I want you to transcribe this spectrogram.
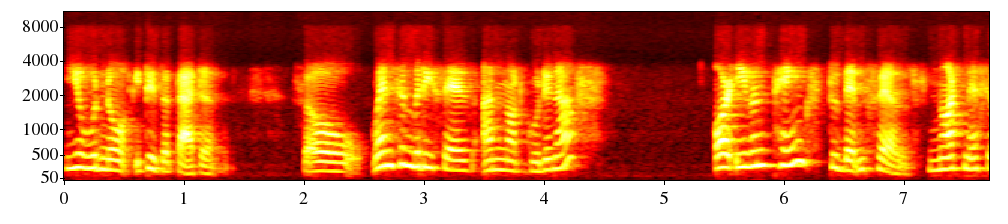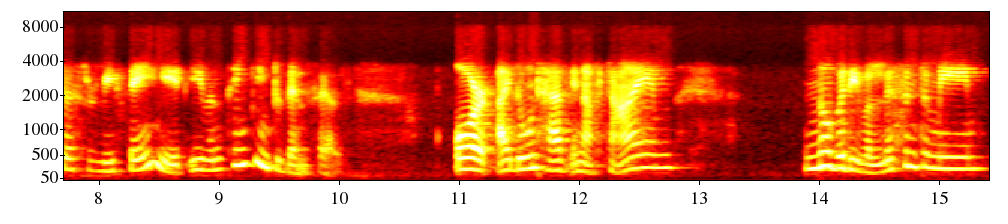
you would know it is a pattern. So when somebody says, I'm not good enough, or even thinks to themselves, not necessarily saying it, even thinking to themselves, or I don't have enough time, nobody will listen to me,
